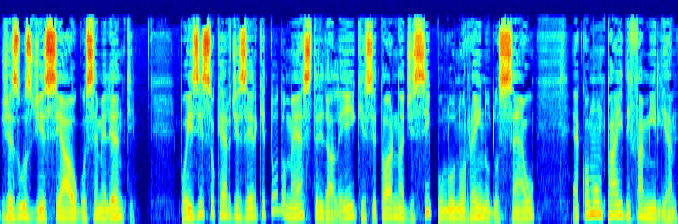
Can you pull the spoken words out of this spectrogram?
Jesus disse algo semelhante. Pois isso quer dizer que todo mestre da lei que se torna discípulo no reino do céu é como um pai de família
